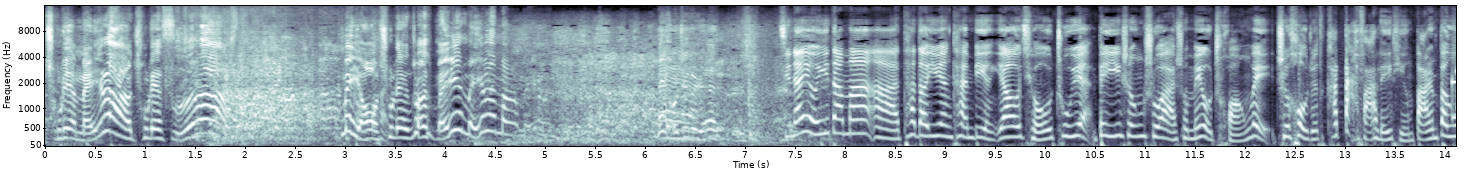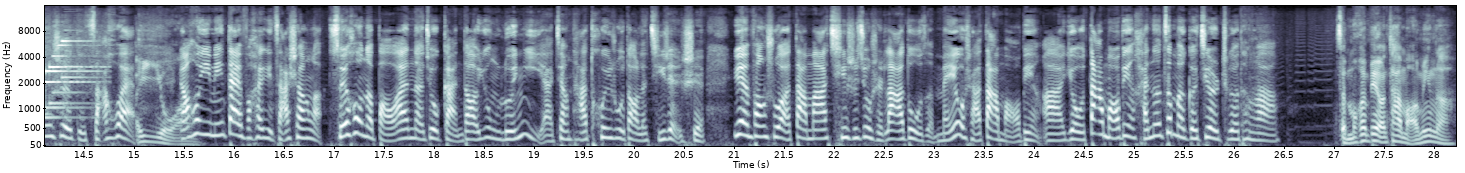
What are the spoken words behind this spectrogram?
初恋没了，初恋死了，没有初恋说没没了吗？没了，没有这个人。济南有一大妈啊，她到医院看病，要求住院，被医生说啊说没有床位，之后就咔大发雷霆，把人办公室给砸坏哎。呦、啊，然后一名大夫还给砸伤了。随后呢，保安呢就赶到，用轮椅啊将她推入到了急诊室。院方说啊，大妈其实就是拉肚子，没有啥大毛病啊，有大毛病还能这么个劲儿折腾啊怎么会没有大毛病呢？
